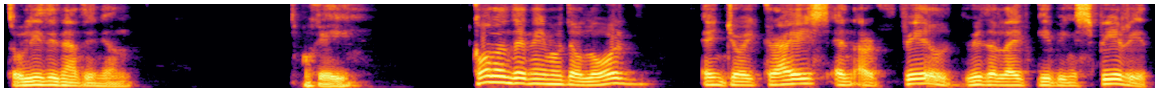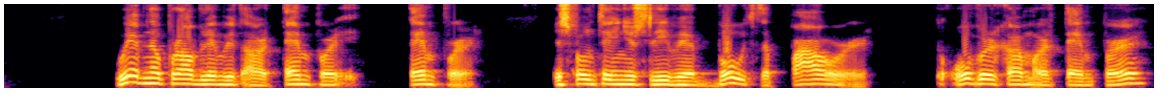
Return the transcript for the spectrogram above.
so ulitin natin yun. Okay. Call on the name of the Lord, enjoy Christ, and are filled with the life-giving spirit. We have no problem with our temper. Temper. Spontaneously, we have both the power to overcome our temper,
